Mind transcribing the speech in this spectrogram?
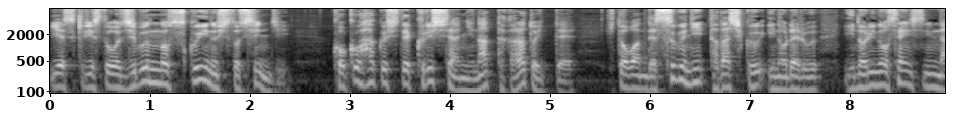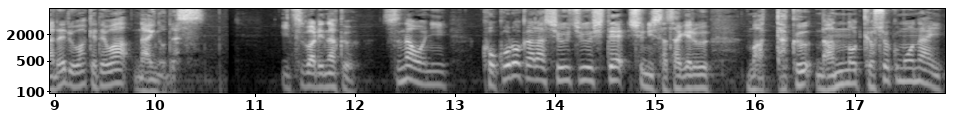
イエス・キリストを自分の救い主と信じ、告白してクリスチャンになったからといって、一晩ですぐに正しく祈れる祈りの戦士になれるわけではないのです。偽りなく、素直に心から集中して主に捧げる全く何の虚飾もない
